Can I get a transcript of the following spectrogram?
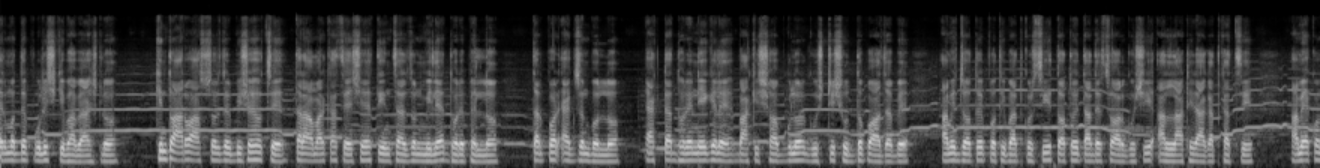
এর মধ্যে পুলিশ কীভাবে আসলো? কিন্তু আরও আশ্চর্যের বিষয় হচ্ছে, তারা আমার কাছে এসে তিন চারজন মিলে ধরে ফেলল। তারপর একজন বলল, একটা ধরে নিয়ে গেলে বাকি সবগুলোর গোষ্ঠী শুদ্ধ পাওয়া যাবে। আমি যতই প্রতিবাদ করছি, ততই তাদের চরঘুষি আর লাঠির আঘাত খাচ্ছি। আমি এখন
